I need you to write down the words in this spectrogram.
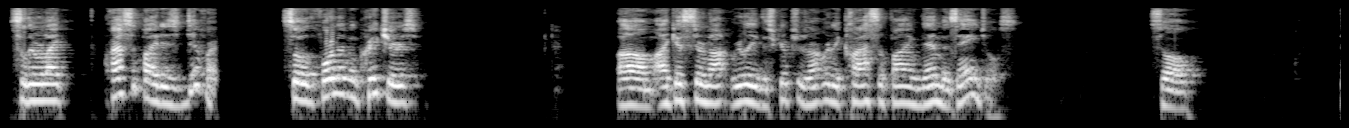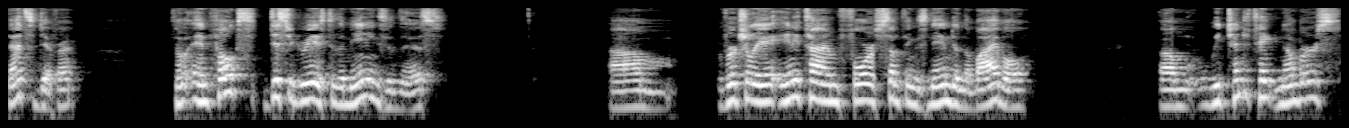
So they were like classified as different. So the four living creatures, um, I guess they're not really, the scriptures aren't really classifying them as angels. So that's different. So, and folks disagree as to the meanings of this. Um, virtually anytime for something's named in the Bible, um, we tend to take numbers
